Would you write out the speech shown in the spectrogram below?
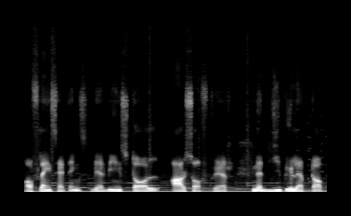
offline settings, where we install our software in a GPU laptop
